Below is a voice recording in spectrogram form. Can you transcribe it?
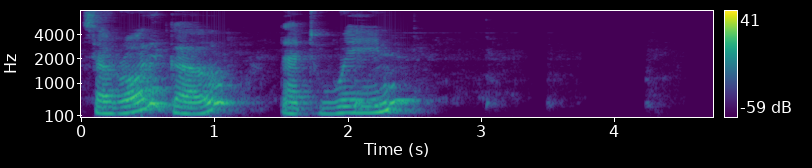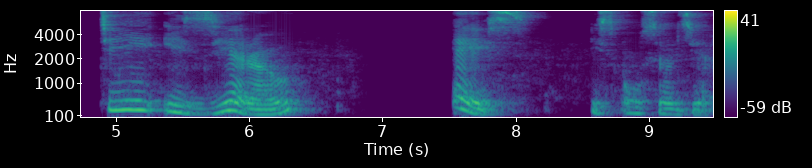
So rather go that when t is 0, s is also 0.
